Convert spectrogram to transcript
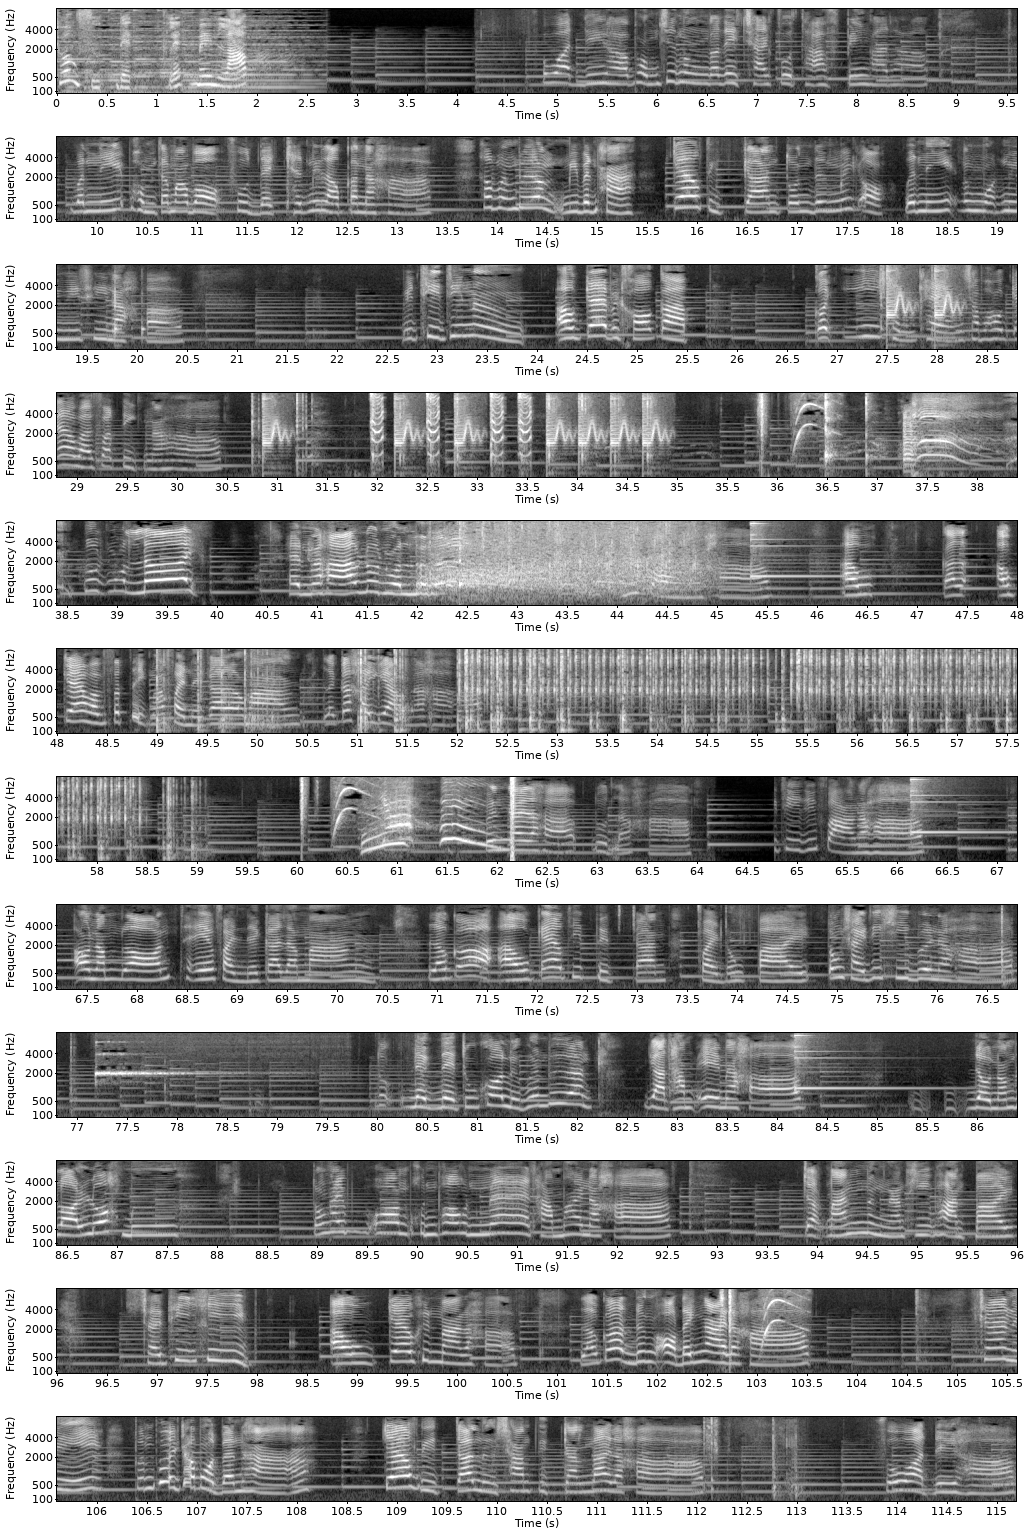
ช่วงสุดเด็ดเคล็ดไม่ลับ สวัสดีครับ ผมชื่อนงรเด็กชายฟูดทาสปริงครับ วันนี้ผมจะมาบอกฟูดเด็ดเคล็ดไม่ลับกันนะครับ ถ้าเพื่อนๆมีปัญหาแก้วติดการตนดึงไม่ออก วันนี้ทั้งหมดมีวิธีนะครับ วิธีที่หนึ่งเอาแก้วไปเคาะกับ เก็อี้แข็งๆเฉพาะแก้วพลาสติกนะครับ หลุดหมดเลย เห็นไหมครับหลุดหมดเลยที่สองนะครับ เอากระเอาแก้วพลาสติกมาใส่ในกระมัง แล้วก็เขย่านะคะ วิธีที่สามนะครับ เอาน้ำร้อนเทใส่ในกระมัง แล้วก็เอาแก้วที่ติดกันใส่ลงไป ต้องใช้ที่คีบด้วยนะครับเด็กๆทุกคนหรือเพื่อนๆ อย่าทำเองนะครับ เดี๋ยวน้ำร้อนลวกมือ ต้องให้พ่อคุณพ่อคุณแม่ทำให้นะครับ จากนั้นหนึ่งนาทีผ่านไป ใช้ที่คีบเอาแก้วขึ้นมานะครับ แล้วก็ดึงออกได้ง่ายนะครับ แค่นี้เพื่อนๆก็หมดปัญหา แก้วติดกันหรือชามติดกันได้แล้วครับ สวัสดีครับ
